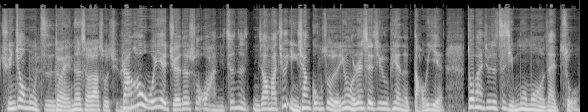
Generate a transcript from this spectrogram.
群众募资，对，那时候要说群募。然后我也觉得说，哇，你真的，你知道吗？就影像工作者，因为我认识的纪录片的导演，多半就是自己默默的在做，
